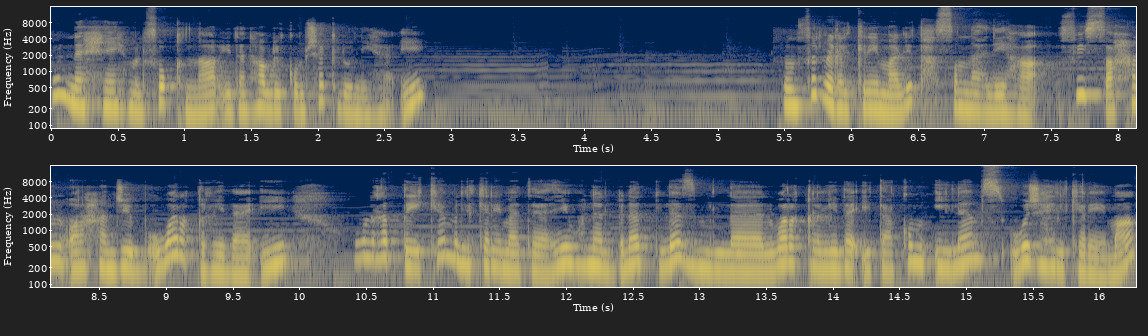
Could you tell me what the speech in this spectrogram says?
ونحيه من فوق النار. إذا هاوليكم شكله نهائي. ونفرغ الكريمة اللي تحصلنا عليها في الصحن وراح نجيب ورق غذائي ونغطي كامل الكريمة تاعي. وهنا البنات لازم الورق الغذائي تاعكم يلامس وجه الكريمة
